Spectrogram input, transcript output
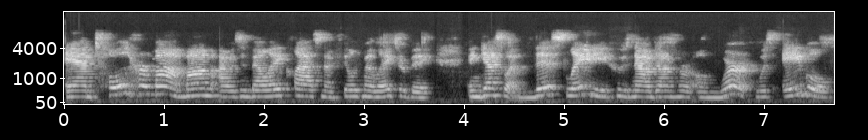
and told her mom, Mom, I was in ballet class and I feel like my legs are big. And guess what? This lady who's now done her own work was able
